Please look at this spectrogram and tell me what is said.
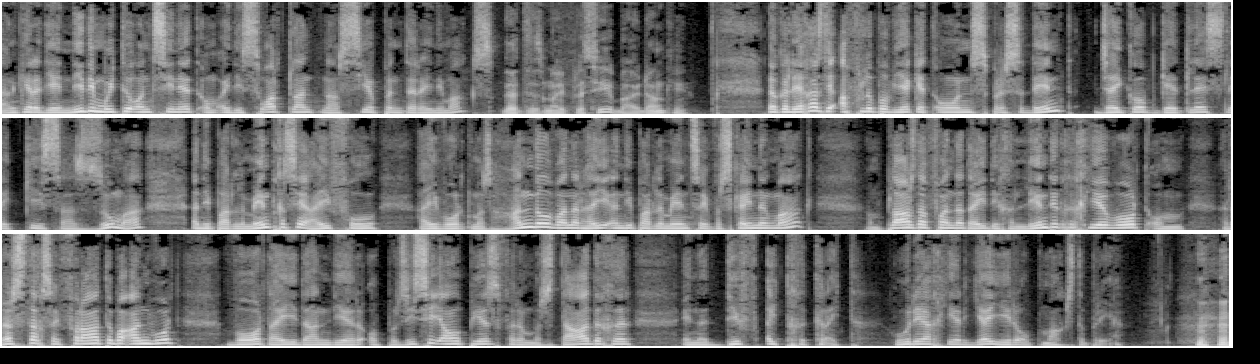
Dankie dat jy nie die moeite ontsien het om uit die Swartland na Seepunt te ry nie, Max. Dit is my plesier, baie dankie. Nou kollegas, die afgelope week het ons president Jacob Gedles Lekisa Zuma in die parlement gesê hy voel hy word mishandel wanneer hy in die parlement sy verskyning maak. In plaas daarvan dat hy die geleentheid gegee word om rustig sy vrae te beantwoord, word hy dan deur oppositie LPs vir 'n misdadiger en 'n dief uitgekry. Hoe reageer jy hierop, Max de Pre?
